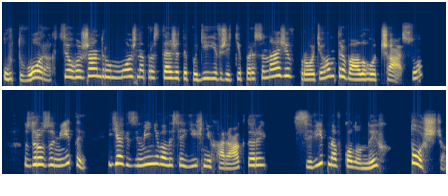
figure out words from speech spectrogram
У творах цього жанру можна простежити події в житті персонажів протягом тривалого часу, зрозуміти, як змінювалися їхні характери, світ навколо них тощо.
